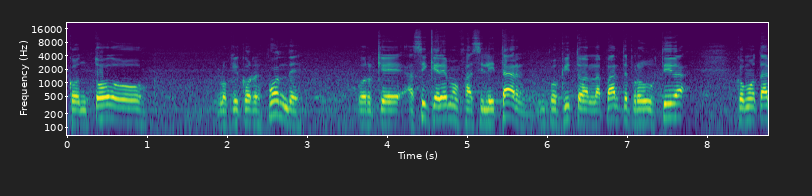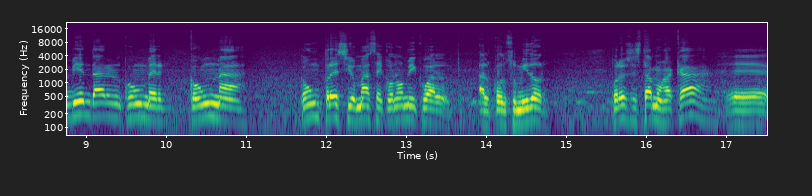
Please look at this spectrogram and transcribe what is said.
con todo lo que corresponde, porque así queremos facilitar un poquito a la parte productiva, como también dar con un, con una, con un precio más económico al, consumidor. Por eso estamos acá eh,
